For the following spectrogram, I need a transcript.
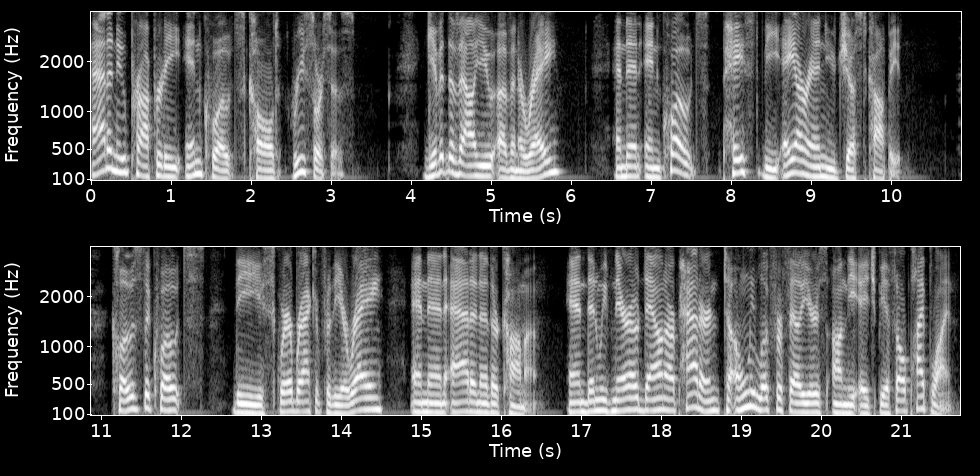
add a new property in quotes called Resources. Give it the value of an array, and then in quotes, paste the ARN you just copied. Close the quotes, the square bracket for the array, and then add another comma. And then we've narrowed down our pattern to only look for failures on the HBFL pipeline.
